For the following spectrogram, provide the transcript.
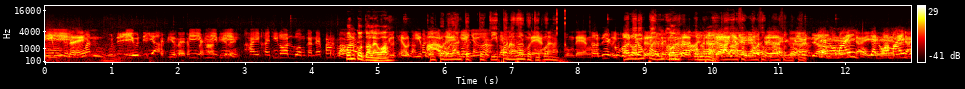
มีมอยู่ไหนมันอยู่ดีอยู่ดีอะพี่อยู่ไหนพี่พี่พี่ใครใครที่รอดรวมกันได้ป่ะคนกดตัวอะไรวะ อยู่แถวที่กฟ้าดเลยกดกดจีปล้นนะเพื่อนกดจีปล้นมันวงแดงเราเราต้องปล่อยมันก่อนปล้นไม่ได้อย่าอย่าอย่าอย่านัวไหมอย่านัวไหมใจ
